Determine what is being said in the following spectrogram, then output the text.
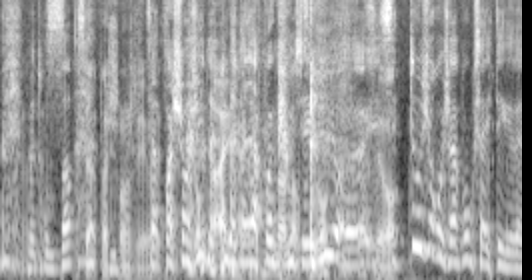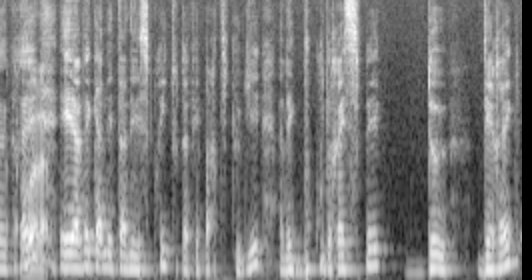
Je me trompe pas. Ça n'a pas changé. Ça n'a ouais, pas changé depuis la dernière fois que Non, je vous ai vu. euh, c'est bon. toujours au Japon que ça a été créé Voilà. et avec un état d'esprit tout à fait particulier, avec beaucoup de respect de, des règles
